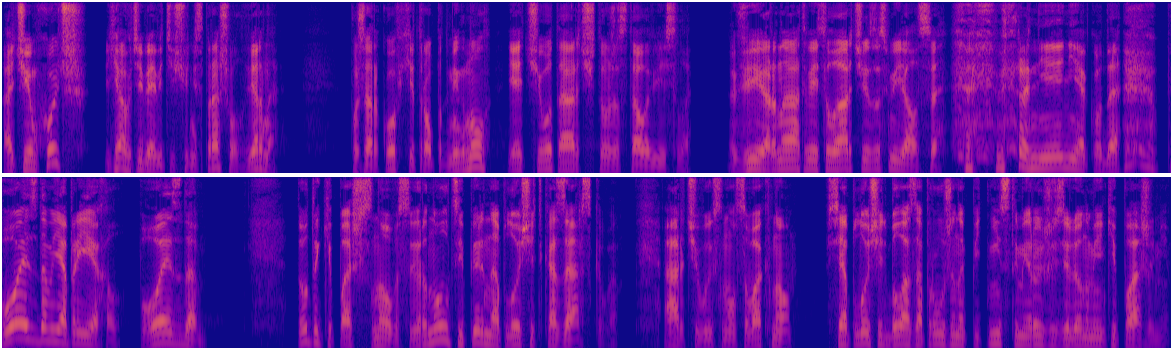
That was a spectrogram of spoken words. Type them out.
А чем хочешь? Я у тебя ведь еще не спрашивал, верно? Пожарков хитро подмигнул, и от чего то Арчи тоже стало весело. «Верно», — ответил Арчи и засмеялся. «Вернее, некуда. Поездом я приехал. Поездом». Тут экипаж снова свернул, теперь на площадь Казарского. Арчи высунулся в окно. Вся площадь была запружена пятнистыми рыже-зелеными экипажами.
